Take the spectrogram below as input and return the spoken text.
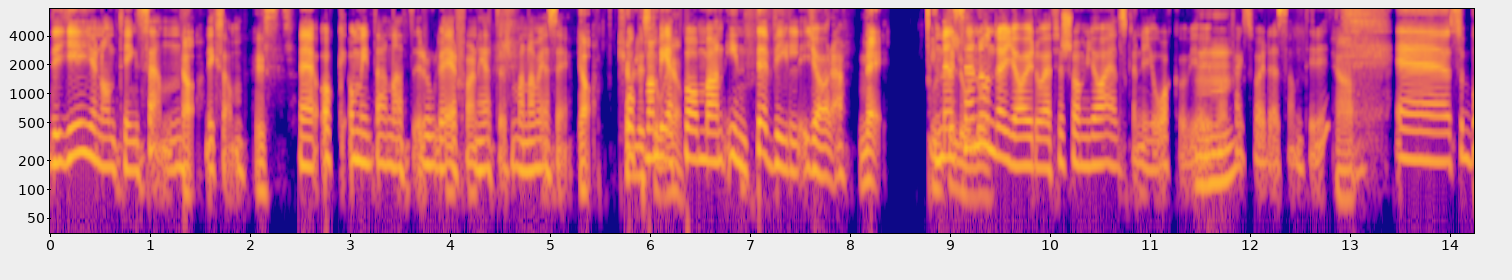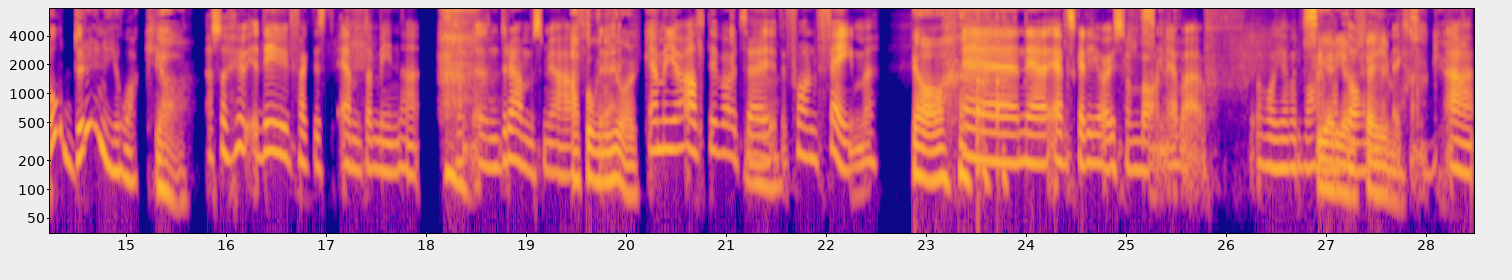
det ger ju någonting sen. Ja. Liksom. Eh, och om inte annat roliga erfarenheter som man har med sig. Ja, och man historia. vet vad man inte vill göra. Nej, inte Men sen Lolo. undrar jag ju då, eftersom jag älskar New York och vi har Mm. faktiskt varit där samtidigt. Ja. Eh, så bodde du i New York. ja. Alltså, hur, det är ju faktiskt en av mina en, dröm som jag har haft. Att bo i New York. Ja, men jag har alltid varit sådär, Ja. från Fame. Ja. Eh, när jag älskade jag ju som barn. Jag bara, åh, jag vill vara Serien dem. Fame liksom. också. Ja,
